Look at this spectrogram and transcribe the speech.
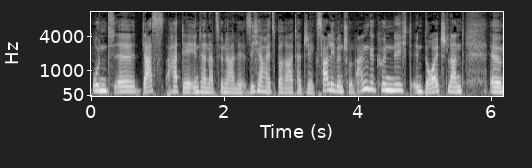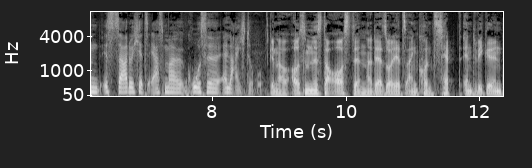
Und äh, das hat der internationale Sicherheitsberater Jake Sullivan schon angekündigt. In Deutschland ähm, ist dadurch jetzt erstmal große Erleichterung. Genau. Außenminister Austin, ne, der soll jetzt ein Konzept entwickeln,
